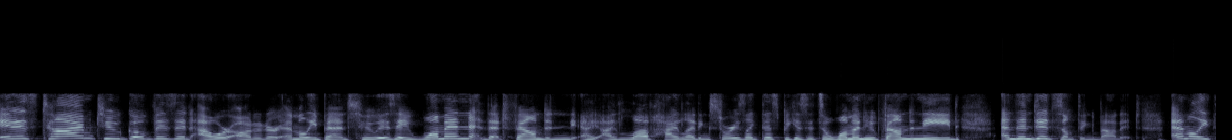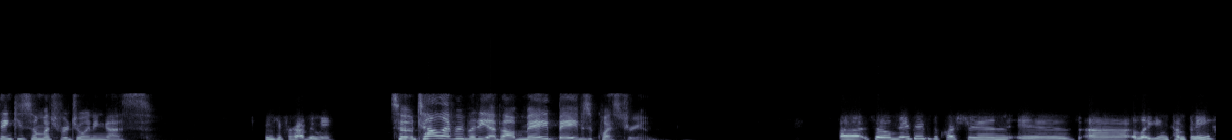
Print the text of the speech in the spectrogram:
It is time to go visit our auditor, Emily Bentz, who is a woman that found a ne- I, I love highlighting stories like this because it's a woman who found a need and then did something about it. Emily, thank you so much for joining us. Thank you for having me. So tell everybody about May Babes Equestrian. Uh, so Maybabes Equestrian is uh, a legging company,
